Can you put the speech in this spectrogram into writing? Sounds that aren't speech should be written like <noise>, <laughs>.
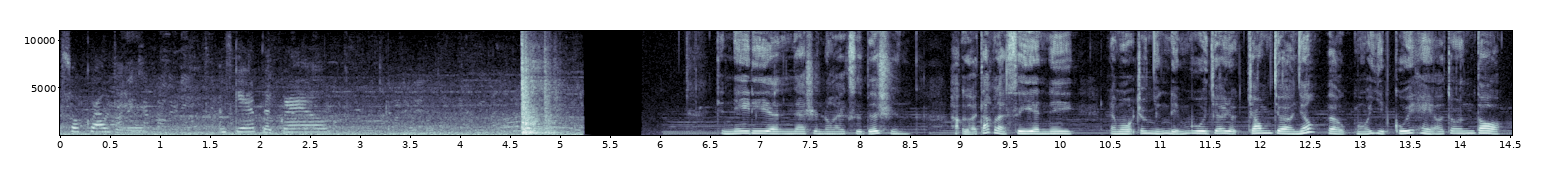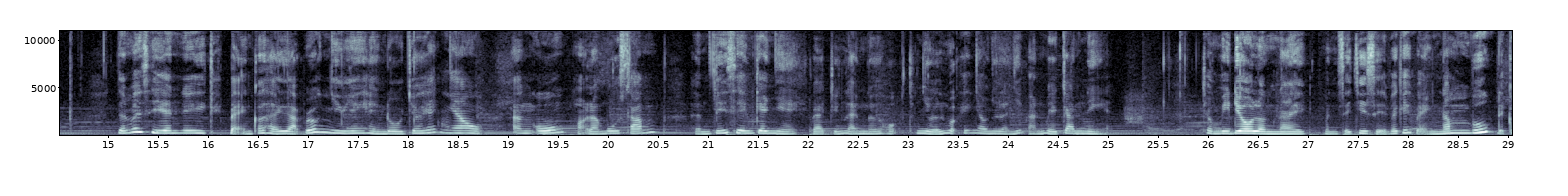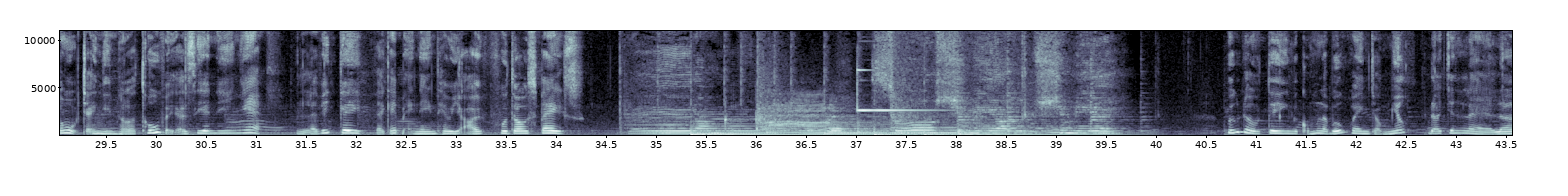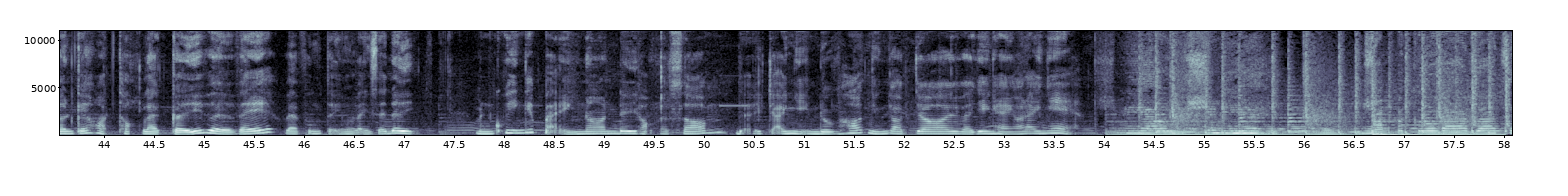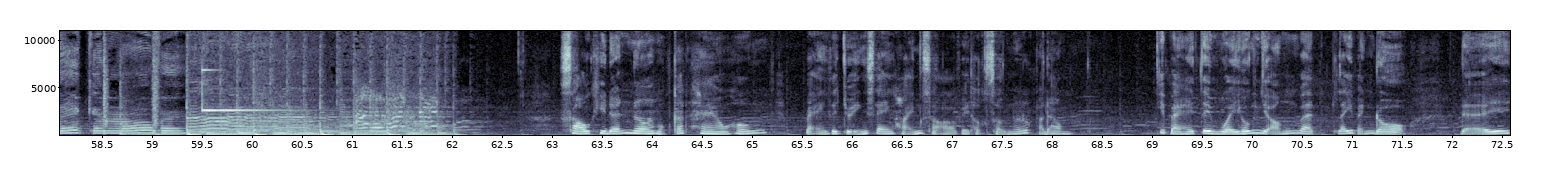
It's so crowded. I'm scared of the crowd. Canadian National Exhibition, hoặc gọi tắt là CNE, là một trong những điểm vui chơi được trông chờ nhất vào mỗi dịp cuối hè ở Toronto. Đến với CNE, các bạn có thể gặp rất nhiều gian hàng đồ chơi khác nhau, ăn uống hoặc là mua sắm, thậm chí xem ca nhạc và triển lãm nghệ thuật trong nhiều lĩnh vực khác nhau như là nhiếp ảnh vẽ tranh nè. Trong video lần này, mình sẽ chia sẻ với các bạn 5 bước để có một trải nghiệm thật là thú vị ở CNE nha. Mình là Vicky và các bạn đang theo dõi Photo Space. Bước đầu tiên và cũng là bước quan trọng nhất đó chính là lên kế hoạch thật là kỹ về vé và phương tiện mà bạn sẽ đi. Mình khuyên các bạn nên đi thật là sớm để trải nghiệm được hết những trò chơi và gian hàng ở đây nha. Sau khi đến nơi một cách hào hứng, bạn sẽ chuyển sang hoảng sợ vì thật sự nó rất là đông. Các bạn hãy tìm quầy hướng dẫn và lấy bản đồ để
